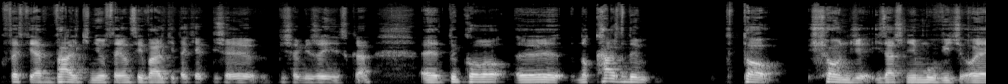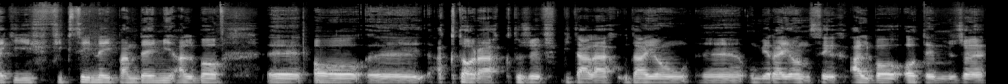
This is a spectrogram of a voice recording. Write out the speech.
kwestia walki, nieustającej walki, tak jak pisze, pisze Mierzyńska, tylko no każdy kto siądzie i zacznie mówić o jakiejś fikcyjnej pandemii albo y, o y, aktorach, którzy w szpitalach udają y, umierających, albo o tym, że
